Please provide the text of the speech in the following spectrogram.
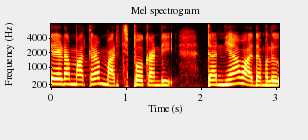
చేయడం మాత్రం మర్చిపోకండి. ధన్యవాదములు.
